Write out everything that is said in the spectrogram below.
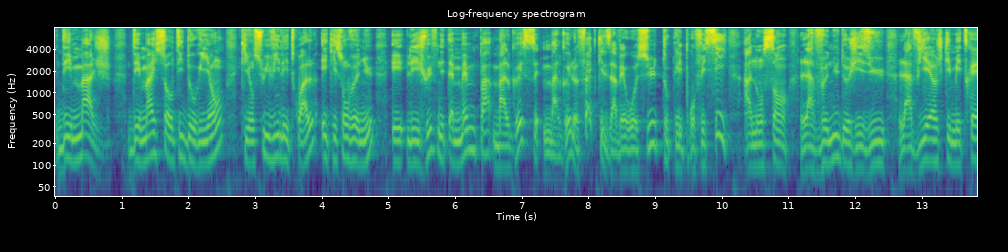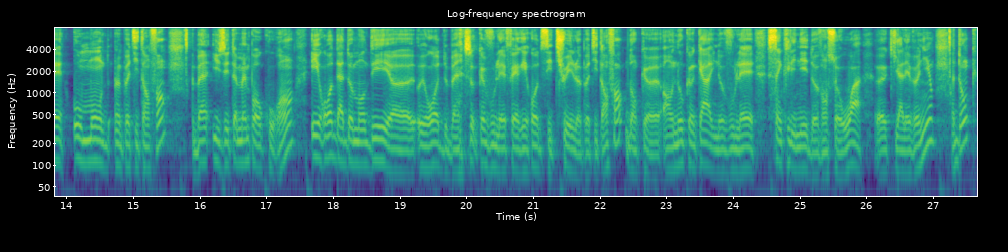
Des mages, des mages sortis d'Orient qui ont suivi l'étoile et qui sont venus. Et les Juifs n'étaient même pas malgré malgré le fait qu'ils avaient reçu toutes les prophéties annonçant la venue de Jésus, la Vierge qui mettrait au monde un petit enfant. Ben ils étaient même pas au courant. Hérode a demandé euh, Hérode ben ce que voulait faire Hérode c'est tuer le petit enfant. Donc euh, en aucun cas il ne voulait s'incliner devant ce roi euh, qui allait venir. Donc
